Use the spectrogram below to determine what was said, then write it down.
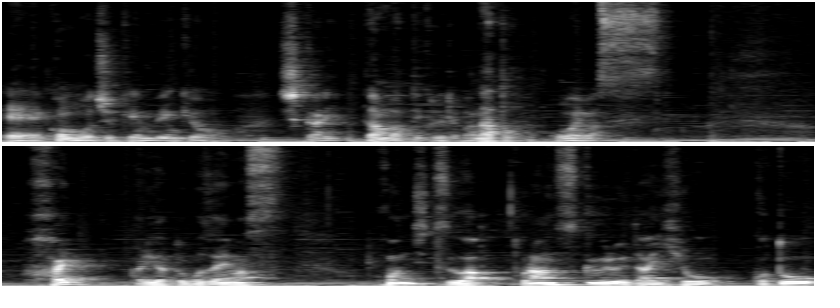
えー、今後受験勉強しっかり頑張ってくれればなと思います。はいありがとうございます。本日はトランスクール代表後藤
